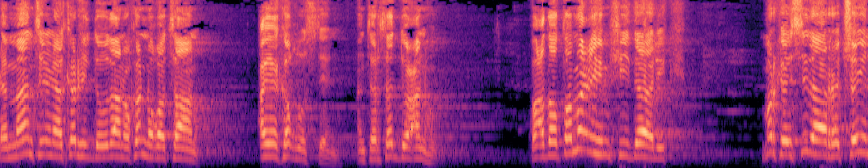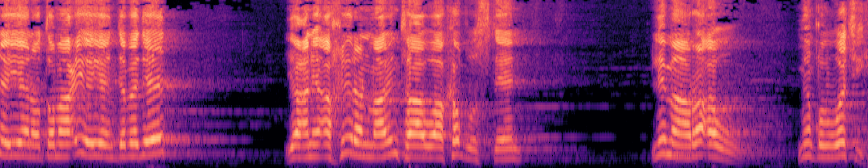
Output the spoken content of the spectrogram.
dhammaantiin inaad ka ridowdaan oo ka noqotaan ayay ka quusteen. An tartadduu canhu bacda tamacihim fii dalik markay sidaa rajaynayeen oo damaaciyayeen dabadeed yacnii akhiiran maalintaa waa ka quusteen. Limaa ra'aw min quwatih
